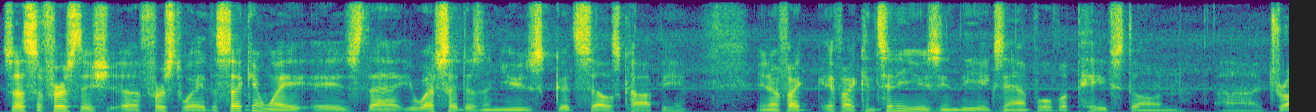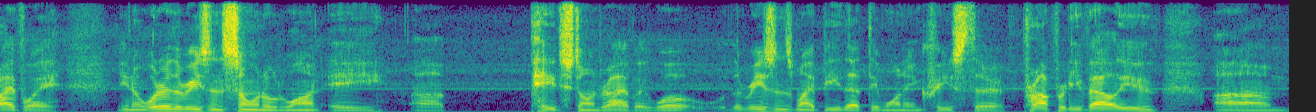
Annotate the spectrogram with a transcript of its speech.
So that's the first issue, uh, first way. The second way is that your website doesn't use good sales copy. You know, if I if I continue using the example of a paved stone uh, driveway, you know, what are the reasons someone would want a uh, paved stone driveway? Well, the reasons might be that they want to increase their property value. Um,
